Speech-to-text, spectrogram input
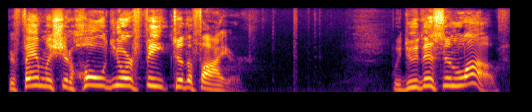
Your family should hold your feet to the fire. We do this in love,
